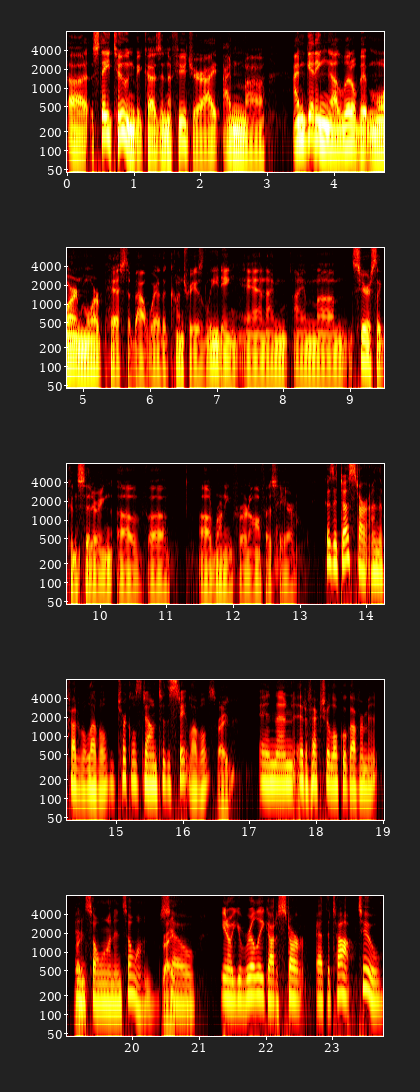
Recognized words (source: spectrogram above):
uh, stay tuned because in the future, I, I'm uh, I'm getting a little bit more and more pissed about where the country is leading, and I'm I'm um, seriously considering of uh, uh, running for an office here. because it does start on the federal level, trickles down to the state levels, Right? And then it affects your local government and so on and so on. Right. So, you know, you really got to start at the top too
